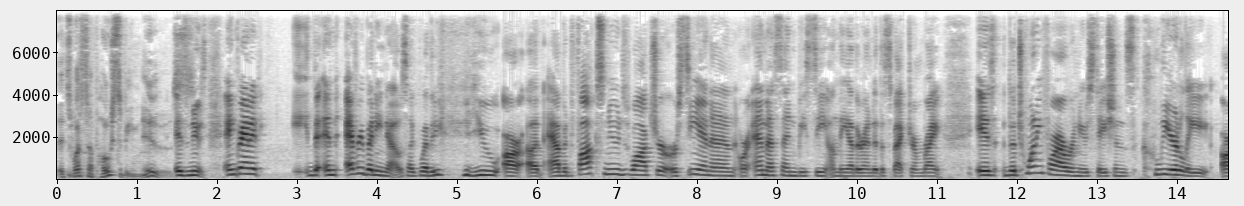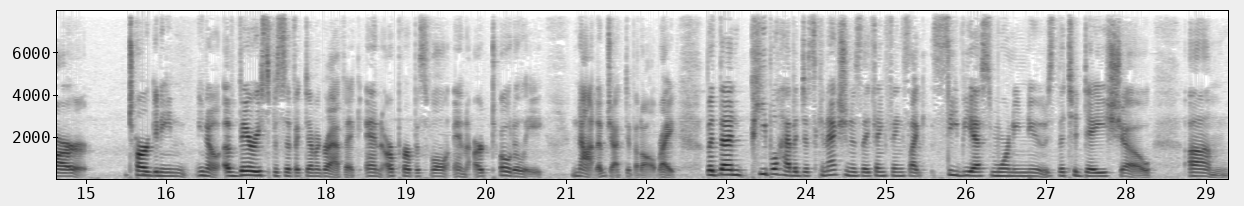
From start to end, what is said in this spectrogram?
it's what's supposed to be news. is news. And granted, and everybody knows, like whether you are an avid Fox News watcher or CNN or MSNBC on the other end of the spectrum, right? Is the 24 hour news stations clearly are targeting, you know, a very specific demographic and are purposeful and are totally not objective at all, right? But then people have a disconnection as they think things like CBS Morning News, The Today Show, um,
